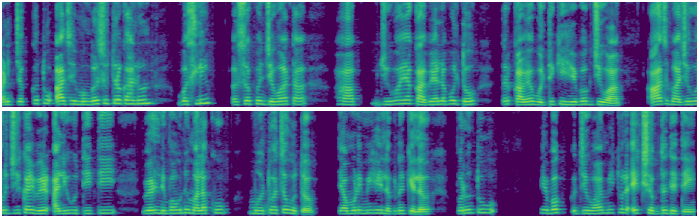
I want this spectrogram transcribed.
आणि चक्क तू आज हे मंगळसूत्र घालून बसली असं पण जेव्हा आता हा जेव्हा या काव्याला बोलतो तर काव्या बोलते की हे बघ जीवा आज माझ्यावर जी काही वेळ आली होती ती वेळ निभावणं मला खूप महत्त्वाचं होतं. त्यामुळे मी हे लग्न केलं. परंतु हे बघ जेव्हा मी तुला एक शब्द देते.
